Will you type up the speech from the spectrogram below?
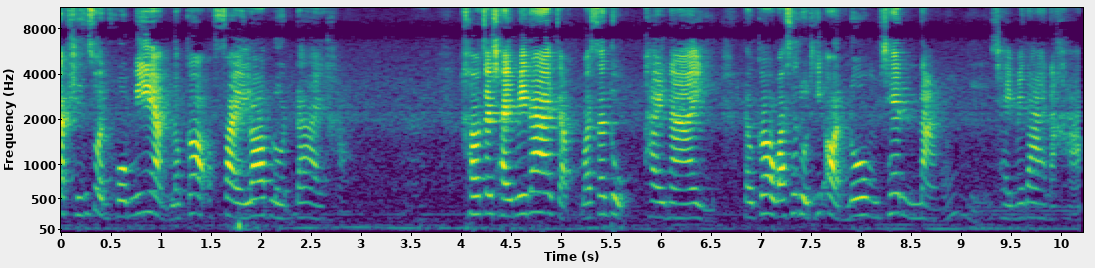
กับชิ้นส่วนโครเมียม แล้วก็ไฟรอบรถได้ค่ะเขาจะใช้ไม่ได้กับวัสดุภายใน แล้วก็วัสดุที่อ่อนนุ่ม เช่นหนังใช้ไม่ได้นะคะ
